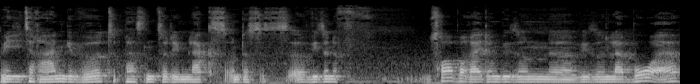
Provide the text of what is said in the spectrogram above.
mediterranen Gewürze passen zu dem Lachs und das ist äh, wie so eine Vorbereitung, wie so ein, äh, wie so ein Labor.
